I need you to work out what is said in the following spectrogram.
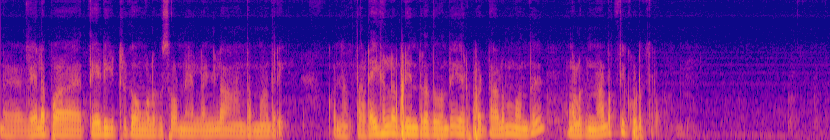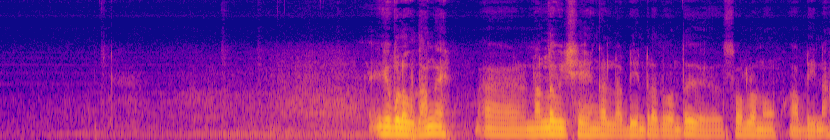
இந்த வேலை பா தேடிக்கிட்டு இருக்கவங்களுக்கு சொன்னேன் இல்லைங்களா? அந்த மாதிரி. கொஞ்சம் தடைகள் அப்படின்றது வந்து ஏற்பட்டாலும் வந்து உங்களுக்கு நடத்தி கொடுத்துரும். இவ்வளவு தாங்க நல்ல விஷயங்கள் அப்படின்றது வந்து சொல்லணும் அப்படின்னா.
